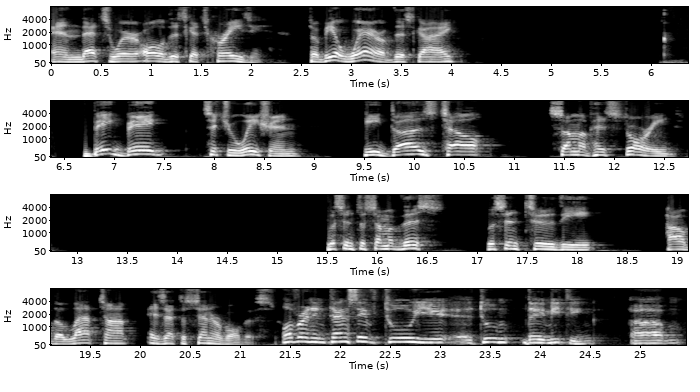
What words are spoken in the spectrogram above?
and that's where all of this gets crazy. So be aware of this guy. Big, big situation. He does tell some of his stories. Listen to some of this. Listen to the how the laptop is at the center of all this. Over an intensive two year, two day meeting, um,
